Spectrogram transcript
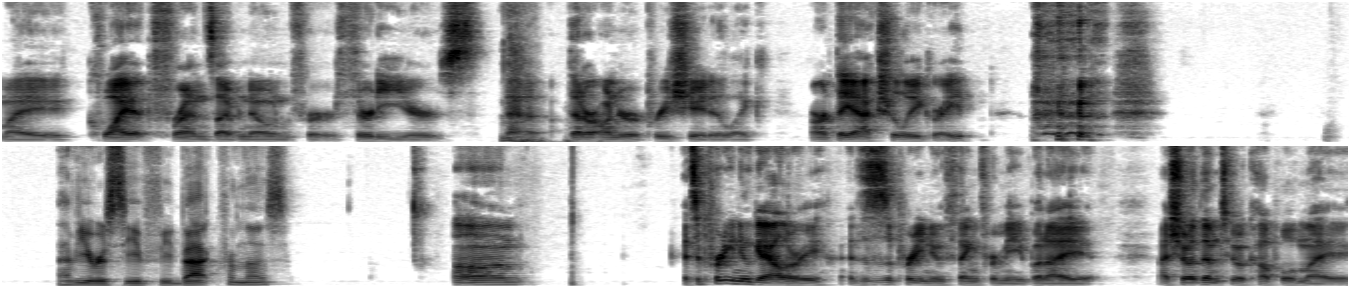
my quiet friends I've known for 30 years that that are underappreciated. Like, aren't they actually great? Have you received feedback from those? Um, it's a pretty new gallery. This is a pretty new thing for me, but I I showed them to a couple of my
